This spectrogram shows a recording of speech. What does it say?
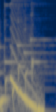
you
